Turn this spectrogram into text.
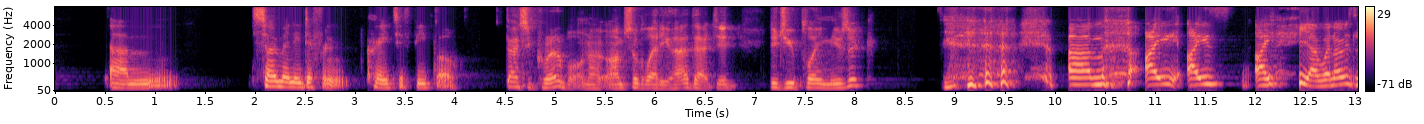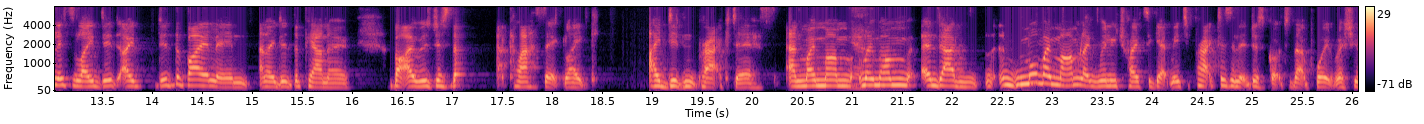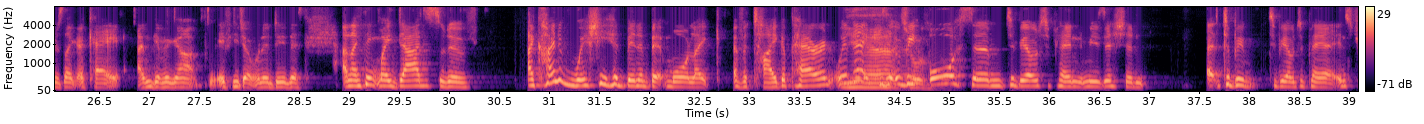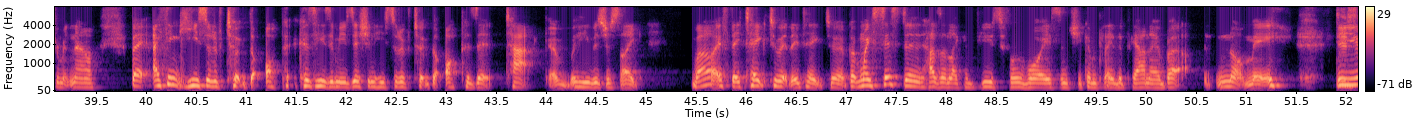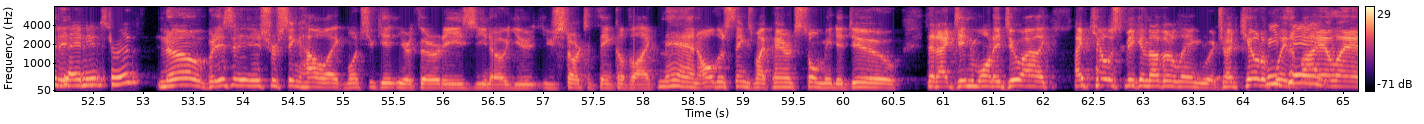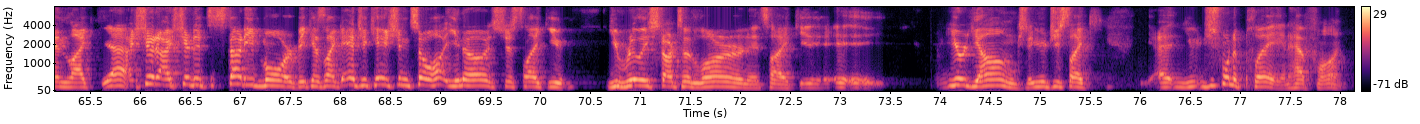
um, so many different creative people. That's incredible, and I'm so glad you had that. Did did you play music? um, I, I, I, yeah. When I was little, I did, I did the violin and I did the piano, but I was just that classic, like I didn't practice. And my mum, yeah. my mum and dad, more my mum, like really tried to get me to practice. And it just got to that point where she was like, okay, I'm giving up if you don't want to do this. And I think my dad sort of, I kind of wish he had been a bit more like of a tiger parent with yeah, it because it would be awesome to be able to play a musician uh, to be to be able to play an instrument now. But I think he sort of took the opposite because he's a musician. He sort of took the opposite tack. He was just like, well, if they take to it, they take to it. But my sister has a like a beautiful voice and she can play the piano, but not me. Do isn't you play it, any instruments? No, but isn't it interesting how like once you get in your 30s, you know, you you start to think of like, man, all those things my parents told me to do that I didn't want to do. I like I'd kill to speak another language. I'd kill to play too. the violin. Like yeah. I should I should have studied more because like education so you know, it's just like you you really start to learn. It's like it, it, you're young, so you're just like uh, you just want to play and have fun.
